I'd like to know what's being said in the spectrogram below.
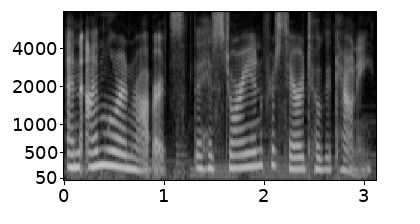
And I'm Lauren Roberts, the historian for Saratoga County.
